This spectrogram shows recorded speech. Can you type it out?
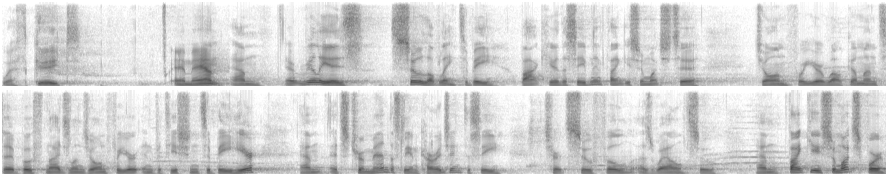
with good. Amen. Um, it really is so lovely to be back here this evening. Thank you so much to John for your welcome and to both Nigel and John for your invitation to be here. Um, it's tremendously encouraging to see church so full as well. So um, thank you so much for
